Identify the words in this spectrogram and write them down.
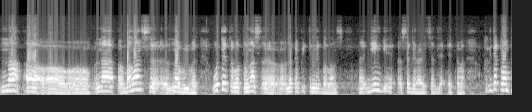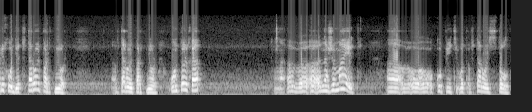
на, на баланс на вывод. Вот это вот у нас накопительный баланс. Э, деньги собираются для этого. Когда к вам приходит второй партнер, второй партнер, он только э, э, нажимает купить вот второй стол,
